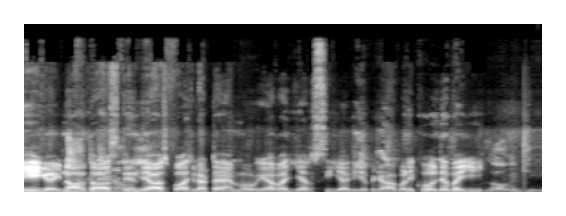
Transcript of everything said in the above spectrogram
ਠੀਕ ਹੈ ਜੀ 9 ਦਸ 10 ਦਿਨ ਦੇ। ਆਸ-ਪਾਸ ਜਿਹੜਾ ਟਾਈਮ ਹੋ ਗਿਆ ਵਾ ਜਰਸੀ ਆ ਗਈ ਜੇ ਪੰਜਾਬ ਵਾਲੀ ਖੋਲ ਦਿਓ ਬਾਈ ਜੀ। ਲਓ ਵੀਰ ਜੀ।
